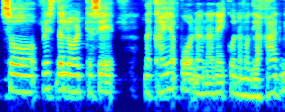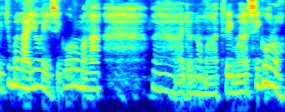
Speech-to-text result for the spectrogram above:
So, praise the Lord kasi nakaya po ng nanay ko na maglakad. Medyo malayo eh. Siguro mga ah, I don't know, mga 3 miles siguro.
